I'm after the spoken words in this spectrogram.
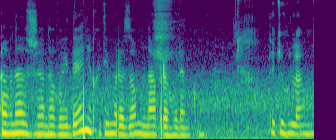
А в нас вже новий день і ходімо разом на прогулянку. Так і гуляємо.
